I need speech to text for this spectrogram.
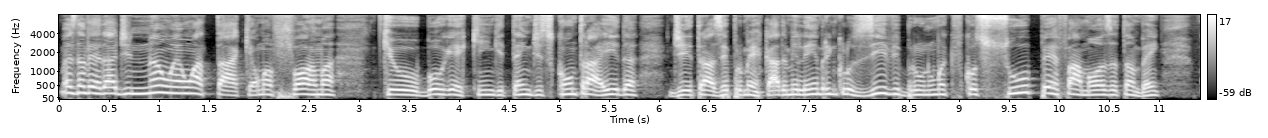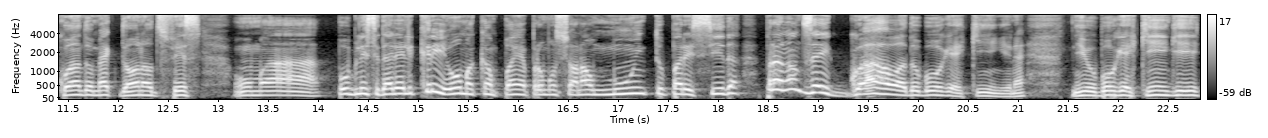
mas na verdade não é um ataque, é uma forma que o Burger King tem descontraída de trazer para o mercado. Me lembra, inclusive, Bruno, uma que ficou super famosa também, quando o McDonald's fez uma publicidade, ele criou uma campanha promocional muito parecida, para não dizer igual a do Burger King, né? E o Burger King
